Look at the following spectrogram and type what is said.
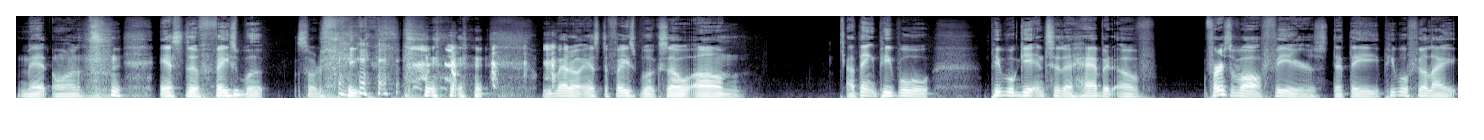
met on Insta Facebook, so to speak. we met on Insta Facebook. So, um, I think people people get into the habit of, first of all, fears that they people feel like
